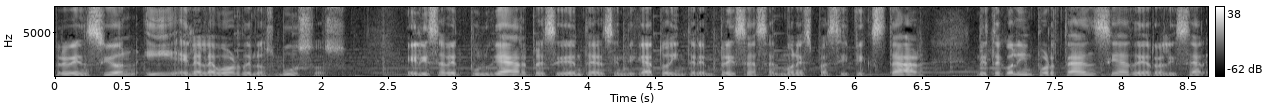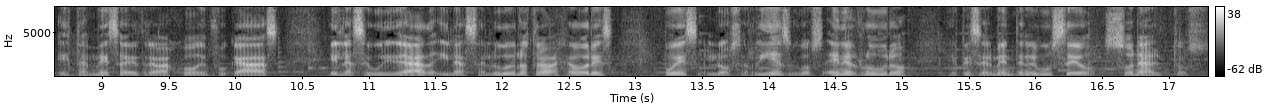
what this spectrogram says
prevención y en la labor de los buzos. Elizabeth Pulgar, presidenta del sindicato Interempresas Salmones Pacific Star, destacó la importancia de realizar estas mesas de trabajo enfocadas en la seguridad y la salud de los trabajadores, pues los riesgos en el rubro, especialmente en el buceo, son altos.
